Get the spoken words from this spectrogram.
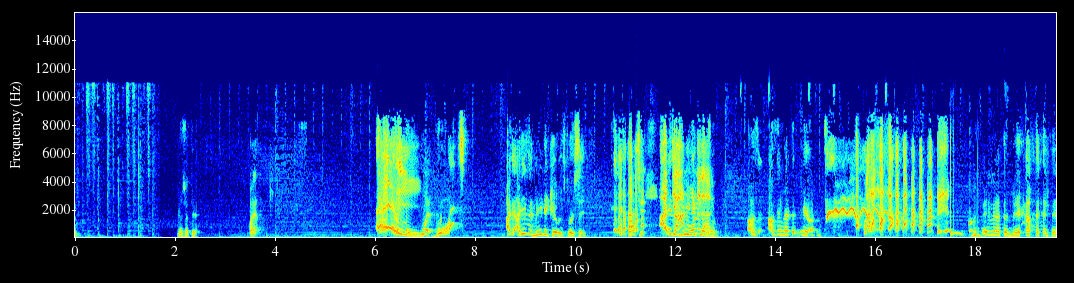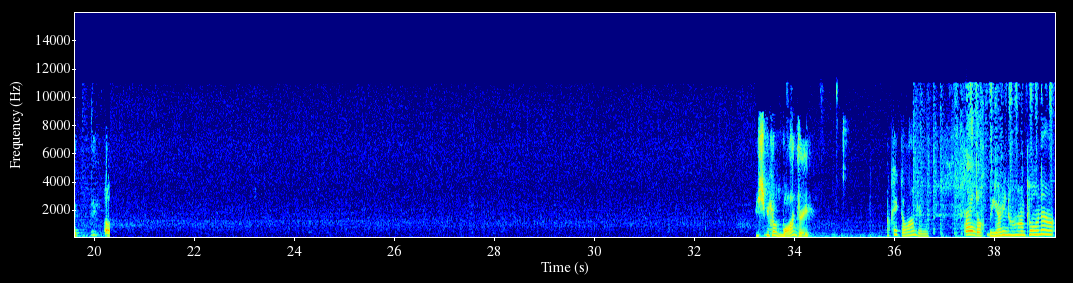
right there. What? Hey! What? What? I, I didn't even mean to kill this person. Watch it. I didn't downed mean to one of kill them. him. I was I was aiming at the mirror. I was aiming at the mirror and then oh. You should become laundry. Okay, go laundry then. Randall, But you already know who I'm pulling out.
